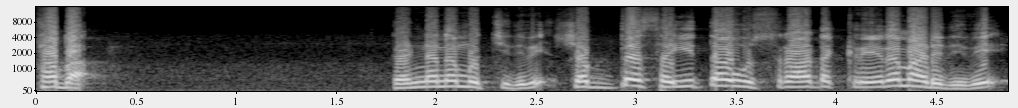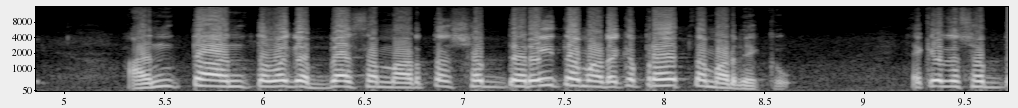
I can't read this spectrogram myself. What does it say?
ಸ್ತಭ ಕಣ್ಣನ್ನು ಮುಚ್ಚಿದ್ದೀವಿ ಶಬ್ದ ಸಹಿತ ಉಸಿರಾಟ ಕ್ರಿಯೆನ ಮಾಡಿದ್ದೀವಿ ಹಂತ ಹಂತವಾಗಿ ಅಭ್ಯಾಸ ಮಾಡ್ತಾ ಶಬ್ದರಹಿತ ಮಾಡೋಕ್ಕೆ ಪ್ರಯತ್ನ ಮಾಡಬೇಕು. ಯಾಕೆಂದರೆ ಶಬ್ದ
